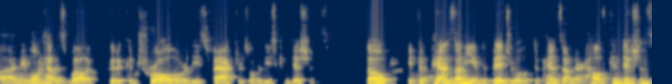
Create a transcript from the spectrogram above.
uh, and they won't have as well good a control over these factors, over these conditions. So it depends on the individual, depends on their health conditions,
